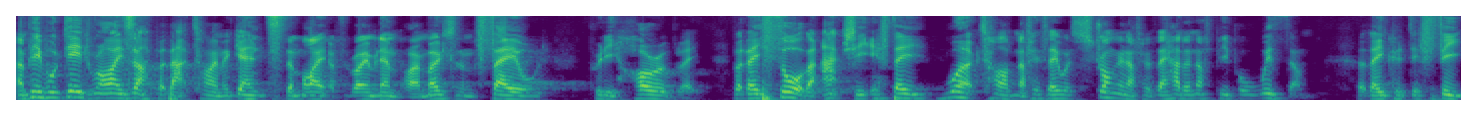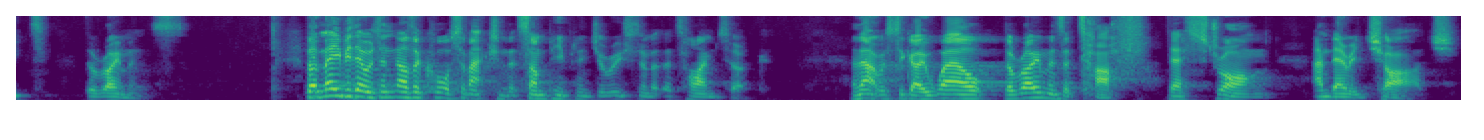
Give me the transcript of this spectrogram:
And people did rise up at that time against the might of the Roman Empire. Most of them failed pretty horribly. But they thought that actually, if they worked hard enough, if they were strong enough, if they had enough people with them, that they could defeat the Romans. But maybe there was another course of action that some people in Jerusalem at the time took. And that was to go, well, the Romans are tough, they're strong, and they're in charge.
